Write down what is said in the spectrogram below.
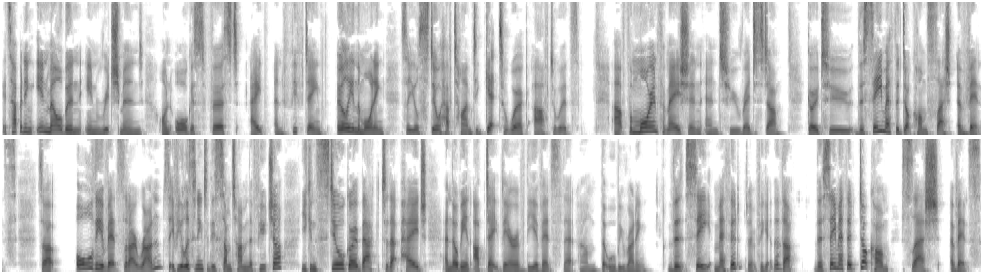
It's happening in Melbourne, in Richmond on August 1st, 8th and 15th, early in the morning. So you'll still have time to get to work afterwards. Uh, for more information and to register, go to thecmethod.com slash events. So all the events that I run. So if you're listening to this sometime in the future, you can still go back to that page and there'll be an update there of the events that, um, that we'll be running the C method, don't forget the the, the C method.com slash events.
